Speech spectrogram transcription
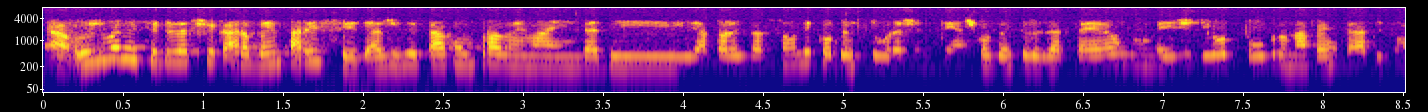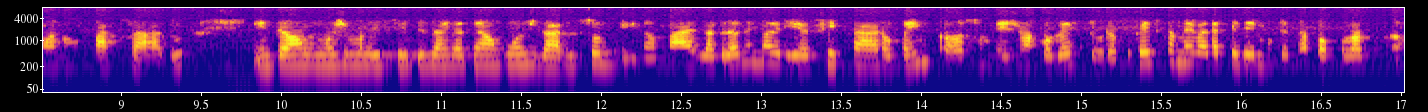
Ah, os municípios ficaram bem parecidos. A gente está com um problema ainda de atualização de cobertura. A gente tem as coberturas até o mês de outubro, na verdade, do ano passado. Então, alguns municípios ainda têm alguns dados subindo, mas a grande maioria ficaram bem próximo mesmo à cobertura, porque isso também vai depender muito da população.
